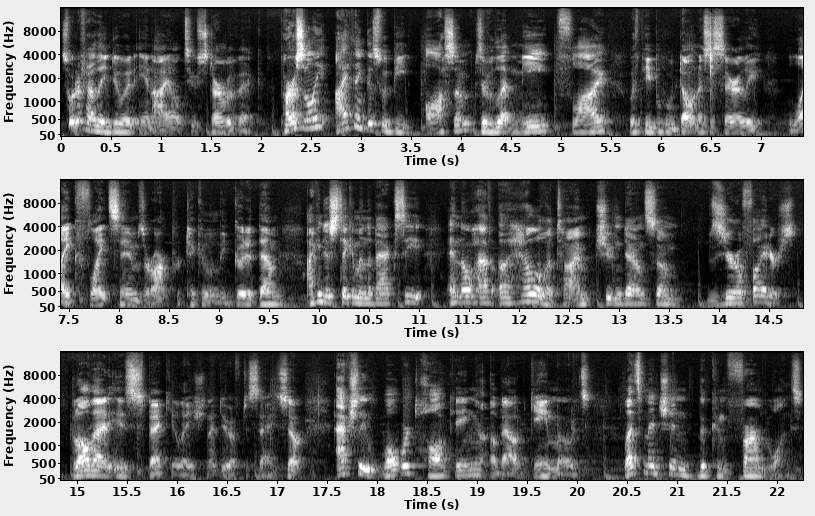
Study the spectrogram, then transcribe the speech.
sort of how they do it in IL-2 Sturmovik. Personally, I think this would be awesome would let me fly with people who don't necessarily like flight sims or aren't particularly good at them. I can just stick them in the back seat and they'll have a hell of a time shooting down some zero fighters. But all that is speculation, I do have to say. So actually, while we're talking about game modes, let's mention the confirmed ones.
